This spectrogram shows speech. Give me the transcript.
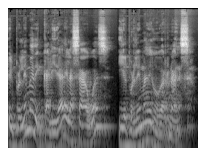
El problema de calidad de las aguas y el problema de gobernanza.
